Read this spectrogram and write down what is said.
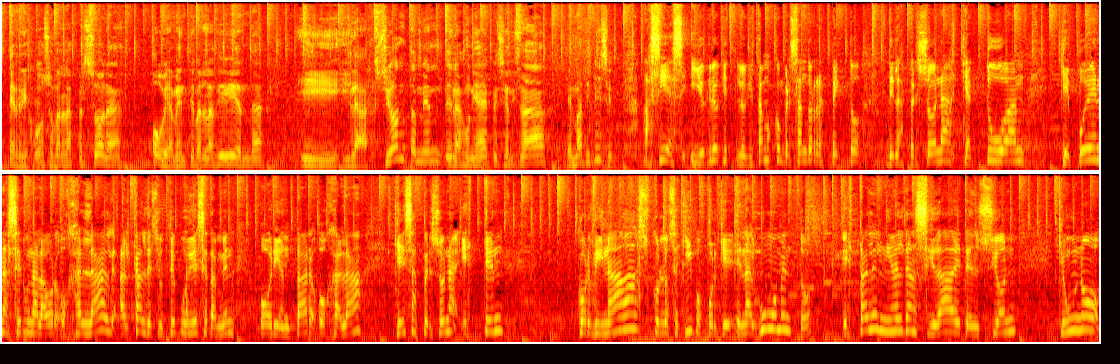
es riesgoso para las personas, obviamente para las viviendas, y, la acción también de las unidades especializadas es más difícil. Así es, y yo creo que lo que estamos conversando respecto de las personas que actúan que pueden hacer una labor. Ojalá, alcalde, si usted pudiese también orientar, ojalá que esas personas estén coordinadas con los equipos, porque en algún momento está el nivel de ansiedad, de tensión, que uno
